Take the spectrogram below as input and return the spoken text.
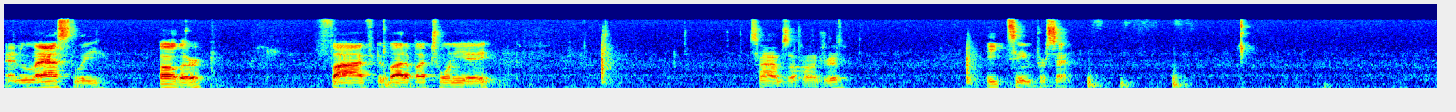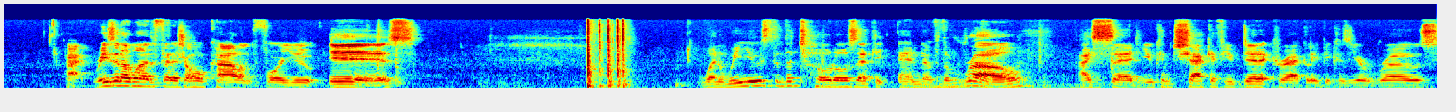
And lastly, other, five divided by twenty-eight times a hundred, eighteen percent. Alright, reason I wanted to finish a whole column for you is when we used the totals at the end of the row, I said you can check if you did it correctly because your rows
